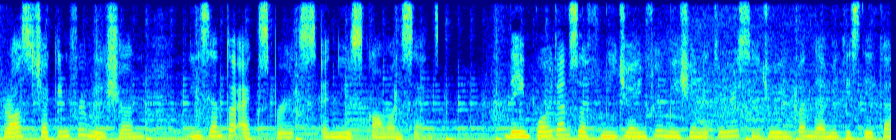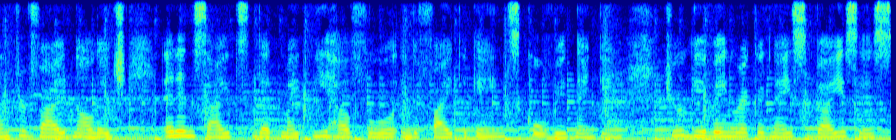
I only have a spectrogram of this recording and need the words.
cross-check information, listen to experts, and use common sense. The importance of media information literacy during pandemic is they can provide knowledge and insights that might be helpful in the fight against COVID-19 through giving recognized biases,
